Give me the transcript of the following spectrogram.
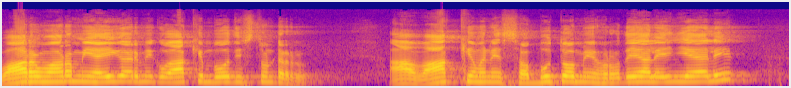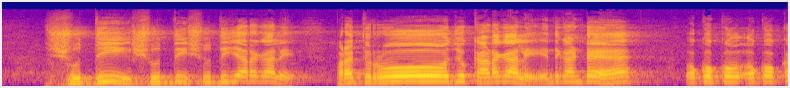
వారం వారం మీ అయ్యగారు మీకు వాక్యం బోధిస్తుంటారు. ఆ వాక్యం అనే సబ్బుతో మీ హృదయాలు ఏం చేయాలి? శుద్ధి శుద్ధి శుద్ధి జరగాలి. ప్రతిరోజు కడగాలి. ఎందుకంటే ఒక్కొక్క ఒక్కొక్క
